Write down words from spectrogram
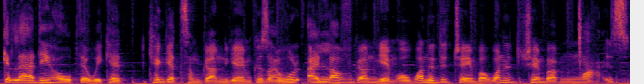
gladly hope that we can can get some gun game because I would I love gun game or one in the chamber. One in the chamber mwah, is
